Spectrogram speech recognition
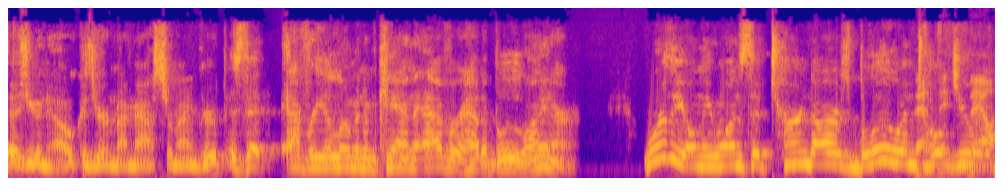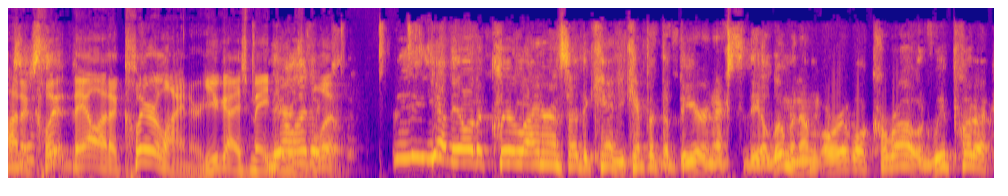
as you know, because you're in my mastermind group, is that every aluminum can ever had a blue liner. We're the only ones that turned ours blue and told they, you they all had a clear. They all had a clear liner. You guys made they yours blue. A, yeah, they all had a clear liner inside the can. You can't put the beer next to the aluminum or it will corrode. We put a,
